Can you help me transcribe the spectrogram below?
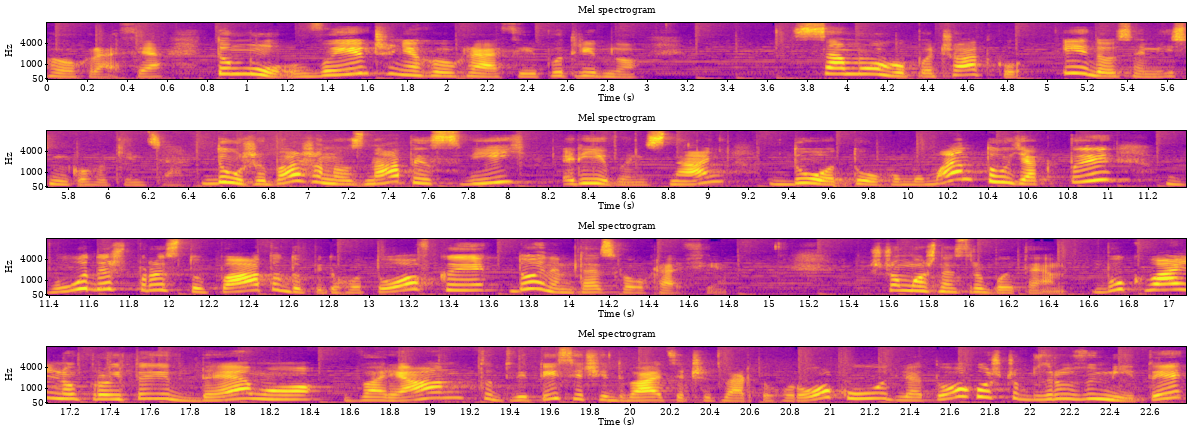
географія. Тому вивчення географії потрібно самого початку і до самісінького кінця. Дуже бажано знати свій рівень знань до того моменту, як ти будеш приступати до підготовки до НМТ з географії. Що можна зробити? Буквально пройти демо варіант 2024 року для того, щоб зрозуміти,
